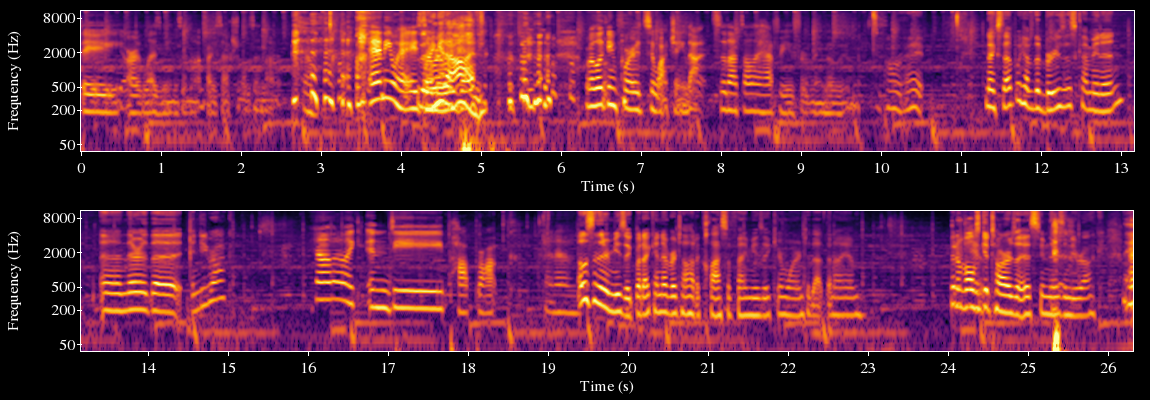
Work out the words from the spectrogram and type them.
they are lesbians and not bisexuals and that. So, anyway, so Bring we're it looking- on. We're looking forward to watching that. So that's all I have for you for Rainbow Rumors. All right. Next up, we have the Bruises coming in, and they're the indie rock. Yeah, they're like indie pop rock kind of. I listen to their music, but I can never tell how to classify music. You're more into that than I am. If it involves guitars, I assume there's indie rock. Yeah,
